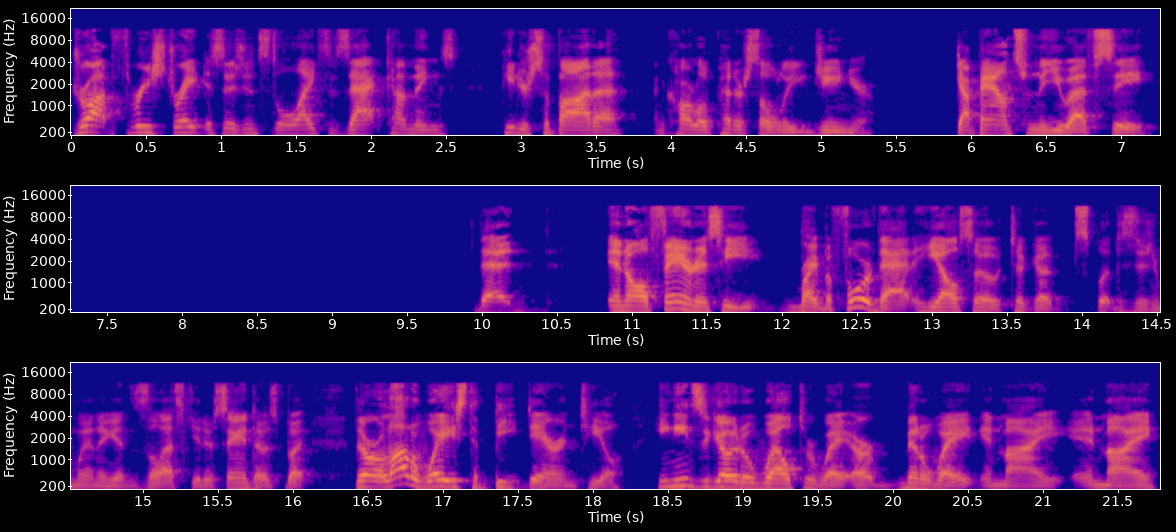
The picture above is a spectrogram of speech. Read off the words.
dropped three straight decisions to the likes of Zak Cummings, Peter Sobotta, and Carlo Pedersoli Jr. Got bounced from the UFC. That, in all fairness, he right before that he also took a split decision win against Zaleski dos Santos. But there are a lot of ways to beat Darren Till. He needs to go to welterweight or middleweight in my in my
